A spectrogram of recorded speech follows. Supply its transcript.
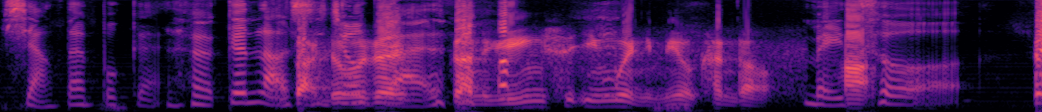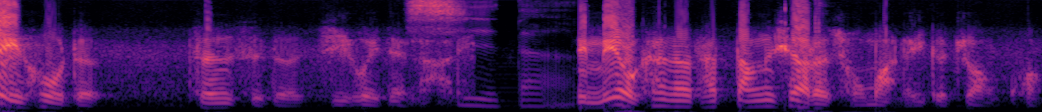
想但不敢，跟老师就敢。敢的 原因是因为你没有看到，没错，背后的真实的机会在哪里？是的，你没有看到他当下的筹码的一个状况。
